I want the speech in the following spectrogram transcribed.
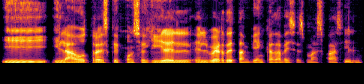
Y, y, la otra es que conseguir el, el, verde también cada vez es más fácil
